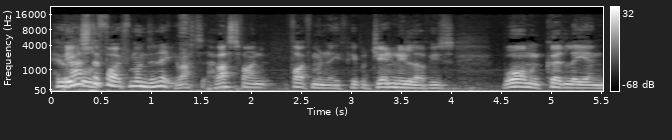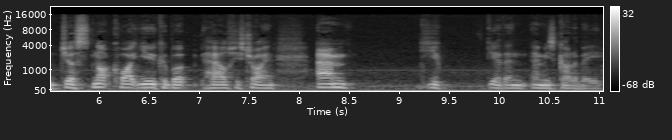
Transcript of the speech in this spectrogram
Who people, has to fight from underneath? who has to, who has to find fight from underneath. People genuinely love. Who's warm and cuddly and just not quite Yuka, but hell, she's trying. Um, you yeah, then Emi's got to be.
